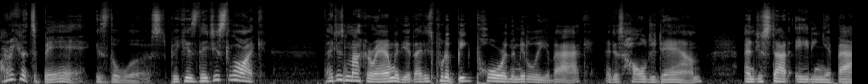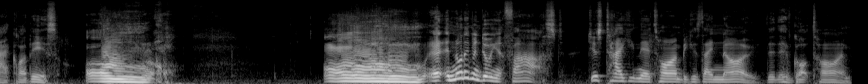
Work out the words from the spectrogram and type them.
I reckon it's bear is the worst because they're just like they just muck around with you. They just put a big paw in the middle of your back and just hold you down and just start eating your back like this. Oh. Oh. And not even doing it fast, just taking their time because they know that they've got time.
